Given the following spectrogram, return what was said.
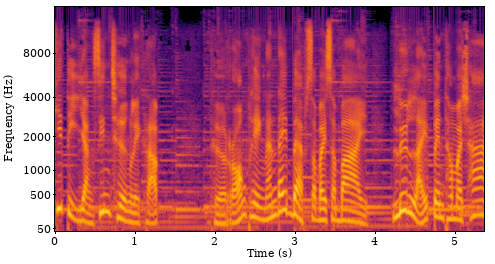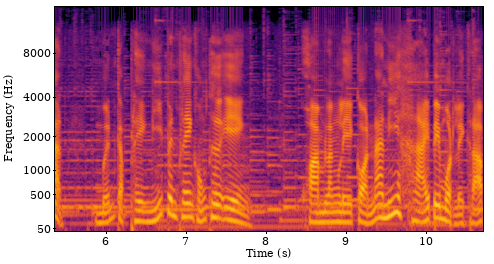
ทิฏฐิอย่างสิ้นเชิงเลยครับ เธอร้องเพลงนั้นได้แบบสบายๆ ลื่นไหลเป็นธรรมชาติ เหมือนกับเพลงนี้เป็นเพลงของเธอเอง ความลังเลก่อนหน้านี้หายไปหมดเลยครับ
